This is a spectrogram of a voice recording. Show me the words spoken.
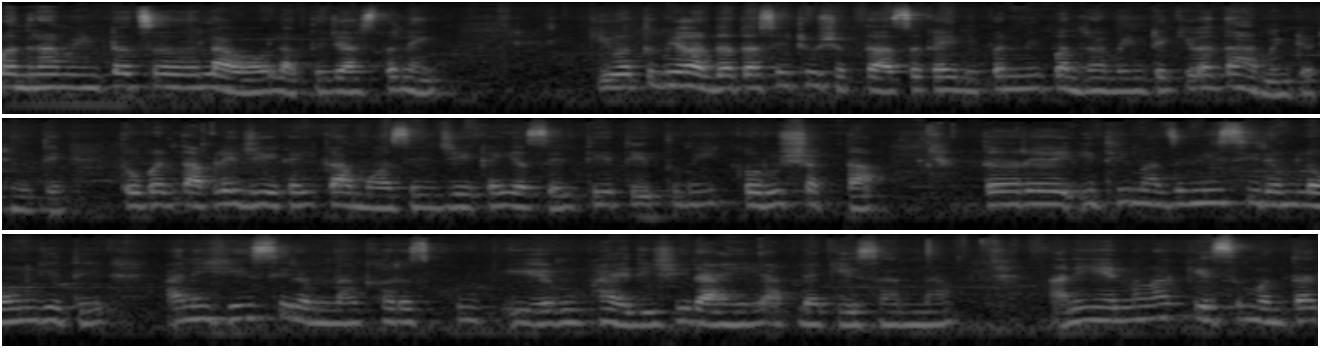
पंधरा मिनटंच लावावं लागतं जास्त नाही. किंवा तुम्ही अर्धा तासही ठेवू शकता असं काही नाही. पण मी पंधरा मिनटं किंवा दहा मिनटं ठेवते. तोपर्यंत आपले जे काही कामं असेल जे काही असेल ते ते तुम्ही करू शकता. तर इथे माझं मी सिरम लावून घेते. आणि हे सिरम ना खरंच खूप फायदेशीर आहे आपल्या केसांना. आणि यांना केस म्हणतात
